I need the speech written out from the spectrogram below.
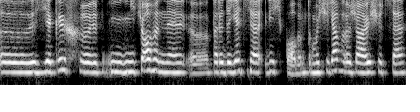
е, з яких е, нічого не е, передається військовим, тому що я вважаю, що це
